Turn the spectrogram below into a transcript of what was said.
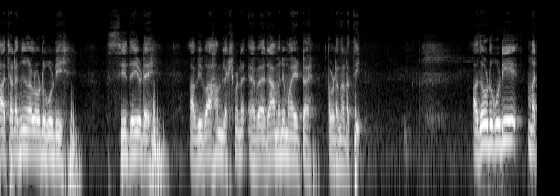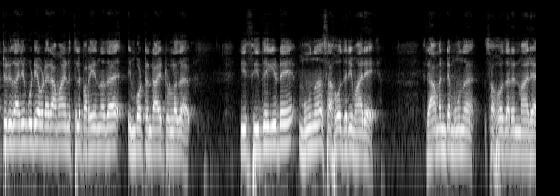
ആ ചടങ്ങുകളോടുകൂടി സീതയുടെ ആ വിവാഹം ലക്ഷ്മണ രാമനുമായിട്ട് അവിടെ നടത്തി. അതോടുകൂടി മറ്റൊരു കാര്യം കൂടി അവിടെ രാമായണത്തിൽ പറയുന്നത് ഇമ്പോർട്ടന്റ് ആയിട്ടുള്ളത്. ഈ സീതയുടെ മൂന്ന് സഹോദരിമാരെ രാമന്റെ മൂന്ന് സഹോദരന്മാരെ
